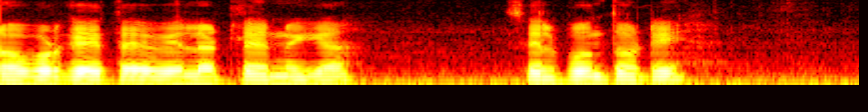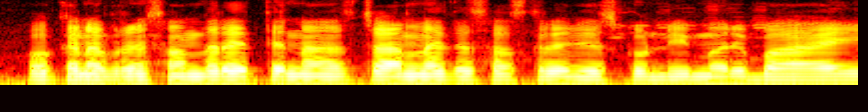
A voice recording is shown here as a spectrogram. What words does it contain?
లోపలికి అయితే వెళ్ళట్లేను ఇక సెల్ ఫోన్ తోటి. ఓకేనా ఫ్రెండ్స్ అందరైతే నా ఛానల్ అయితే సబ్స్క్రైబ్ చేసుకోండి. మరి బాయ్.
